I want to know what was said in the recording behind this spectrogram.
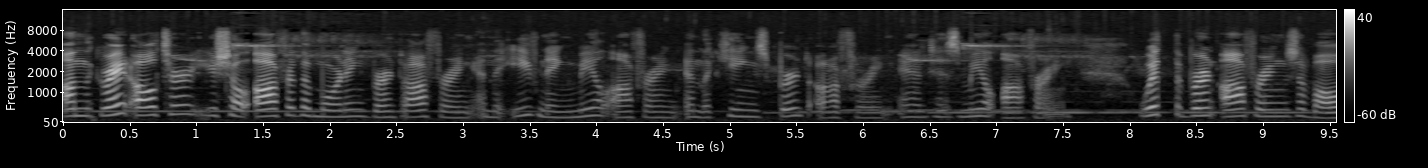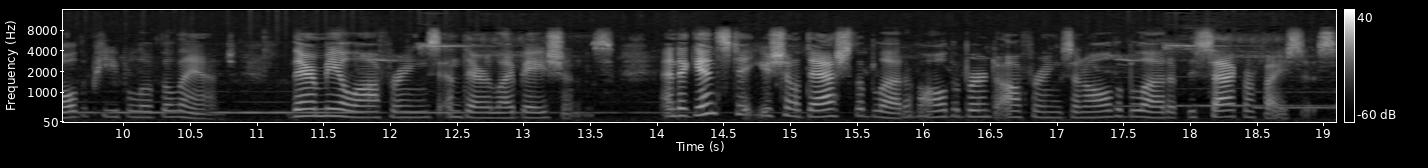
on the great altar you shall offer the morning burnt offering and the evening meal offering and the king's burnt offering and his meal offering, with the burnt offerings of all the people of the land, their meal offerings and their libations. And against it you shall dash the blood of all the burnt offerings and all the blood of the sacrifices.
